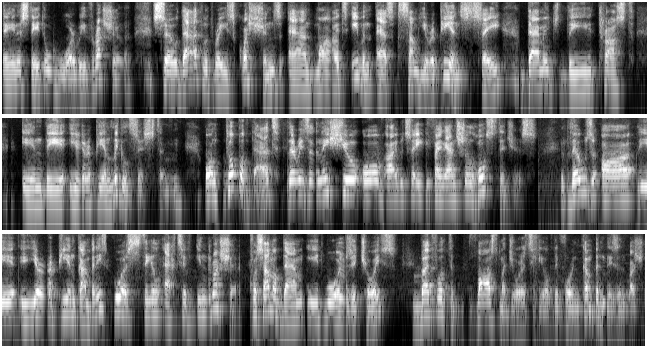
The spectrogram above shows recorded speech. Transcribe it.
in a state of war with russia. So that would raise questions and might even as some europeans say damage the trust in the European legal system. On top of that, there is an issue of, I would say, financial hostages. Those are the European companies who are still active in Russia. For some of them, it was a choice. Hmm. But for the vast majority of the foreign companies in Russia,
